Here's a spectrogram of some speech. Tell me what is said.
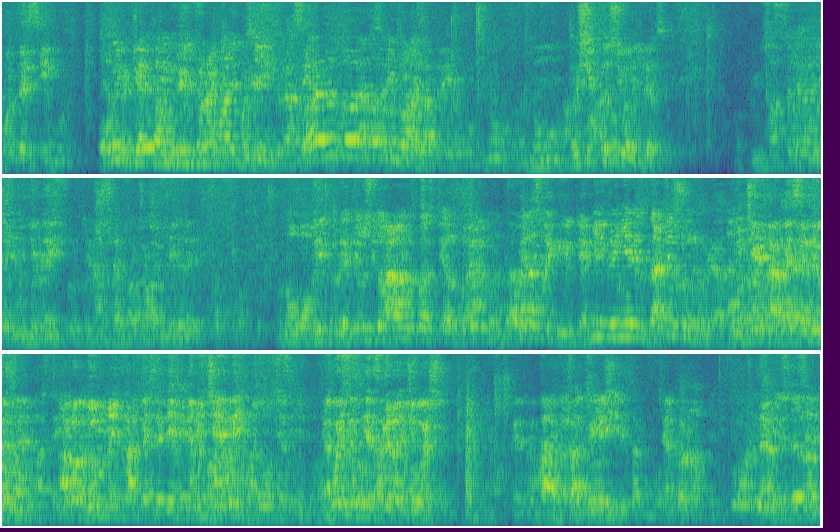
Vorbesc singur. Omul Ce te-am zis până aici cu ei? Băi, nu, nu, nu, nu, nu. Păi și câți eu iubesc? Nu, om ric plătiu și domnul lui Costel, băi, nu. Păi lasă mai că eu te Nici când e, dar ce sună? Încep la PSD-ul. Alo, domnule, la PSD, putem începe? Voi sunteți gălăgioși. Da, Așa, așa, bine și zis acum. ce vă rog. Da.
